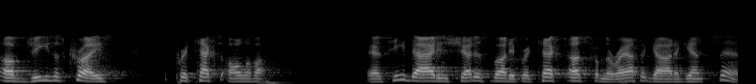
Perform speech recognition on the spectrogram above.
of Jesus Christ protects all of us. As he died and shed his blood, he protects us from the wrath of God against sin.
